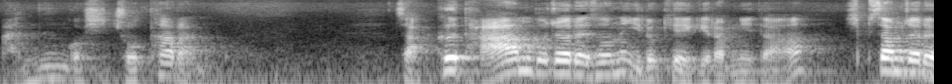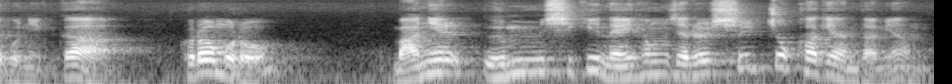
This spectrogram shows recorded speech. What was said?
않는 것이 좋다라는 거예요. 자, 그 다음 구절에서는 이렇게 얘기를 합니다. 13절에 보니까 그러므로 만일 음식이 내 형제를 실족하게 한다면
